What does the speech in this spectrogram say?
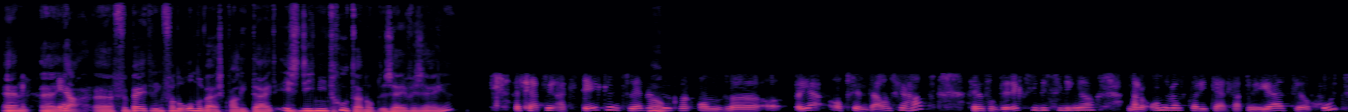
En uh, ja, ja uh, verbetering van de onderwijskwaliteit, is die niet goed dan op de Zeven Zeeën? Het gaat nu uitstekend. We hebben oh. natuurlijk onze uh, ja, ups en downs gehad. Heel veel directiewisselingen. Maar de onderwijskwaliteit gaat nu juist heel goed.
